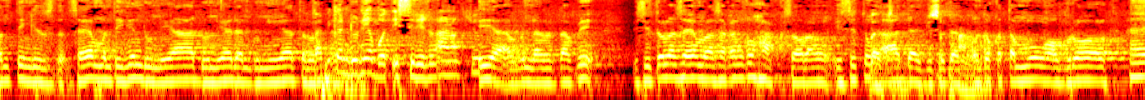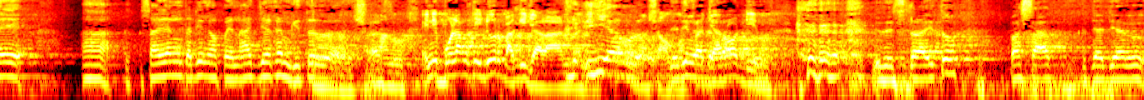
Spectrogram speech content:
penting gitu. Saya mentingin dunia, dunia dan dunia terus. Tapi kan dunia buat istri dan anak juga. Iya benar, tapi di situlah saya merasakan kok hak seorang istri itu nggak ada gitu dan untuk ketemu ngobrol, hei ah, sayang tadi ngapain aja kan gitu. Subhanallah. Ini pulang tidur pagi jalan. lagi. iya bro. Jadi nggak ada Kerja waktu. Rodin. Jadi setelah itu pas saat kejadian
